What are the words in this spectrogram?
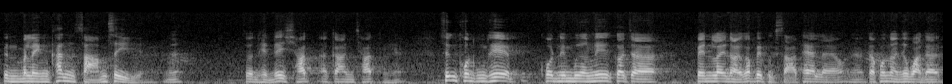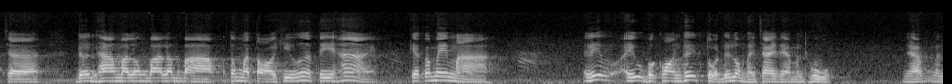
เป็นมะเร็งขั้นสามสี่นะจนเห็นได้ชัดอาการชัดอย่างเงี้ยซึ่งคนกรุงเทพคนในเมืองนี่ก็จะเป็นอะไรหน่อยก็ไปปรึกษาแพทย์แล้วนะแต่คนต่างจังหวัดอะจะเดินทางมาโรงพยาบาลลำบากต้องมาต่อคิวตั้งแต่ตีห้าแกก็ไม่มาค่ะอันนี้ไออุปกรณ์ที่ตรวจด้วยลมหายใจเนี่ยมันถูกนะครับมัน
